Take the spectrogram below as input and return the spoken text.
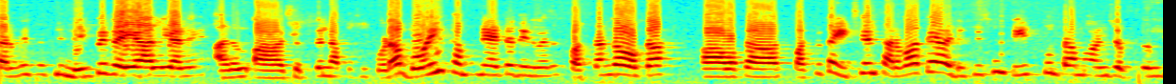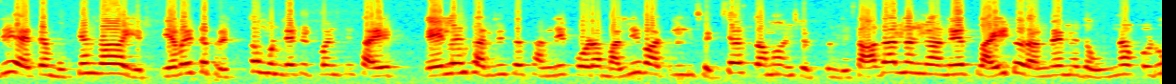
సర్వీసెస్ని నిలిపివేయాలి అని చెప్తున్నప్పటికీ కూడా బోయింగ్ కంపెనీ అయితే దీని మీద స్పష్టంగా ఒక ఒక స్పష్టత ఇచ్చిన తర్వాతే ఆ డిసిషన్ తీసుకుంటాము అని చెప్తుంది. అయితే ముఖ్యంగా ఏవైతే ప్రస్తుతం ఉండేటటువంటి ఎయిర్లైన్ సర్వీసెస్ అన్ని కూడా మళ్ళీ వాటిని చెక్ చేస్తాము అని చెప్తుంది. సాధారణంగానే ఫ్లైట్ రన్వే మీద ఉన్నప్పుడు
